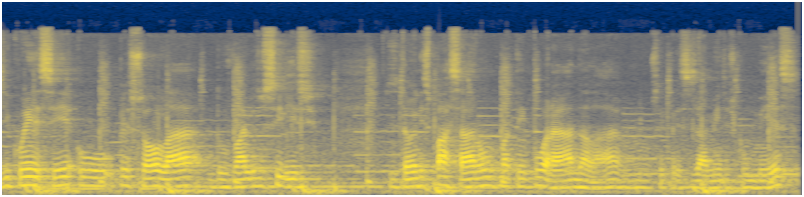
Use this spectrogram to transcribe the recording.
de conhecer o pessoal lá do Vale do Silício. Então eles passaram uma temporada lá, não sei precisamente, acho que um mês,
